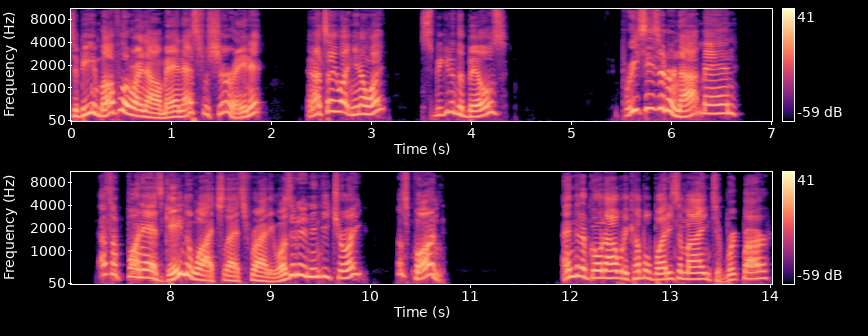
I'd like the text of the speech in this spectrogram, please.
to be in Buffalo right now, man. That's for sure, ain't it? And I'll tell you what, you know what? Speaking of the Bills, preseason or not, man, that's a fun ass game to watch last Friday, wasn't it in Detroit? That was fun. I ended up going out with a couple buddies of mine to Brick Bar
